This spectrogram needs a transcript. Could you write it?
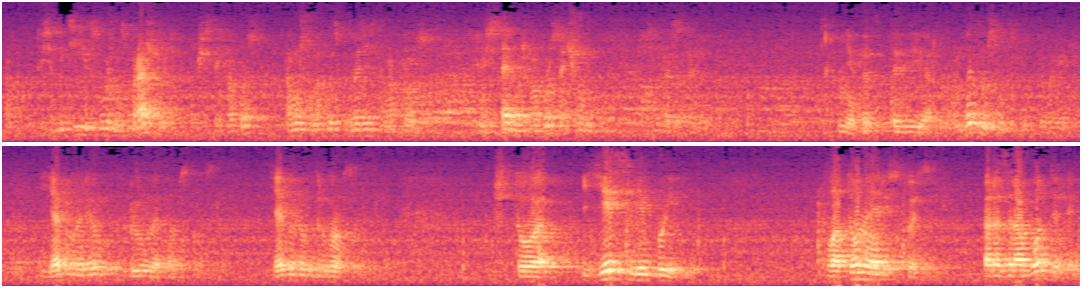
а, то есть о бытии сложно спрашивать, вообще ставить вопрос, потому что находится под воздействием вопроса. То есть ставим же вопрос, о чем. Нет, это, это верно. В этом смысле говорим. Я говорил не в этом смысле. Я говорил в другом смысле. Что если бы Платон и Аристотель разработали,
